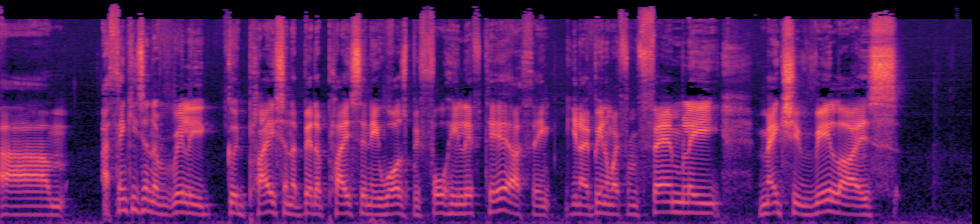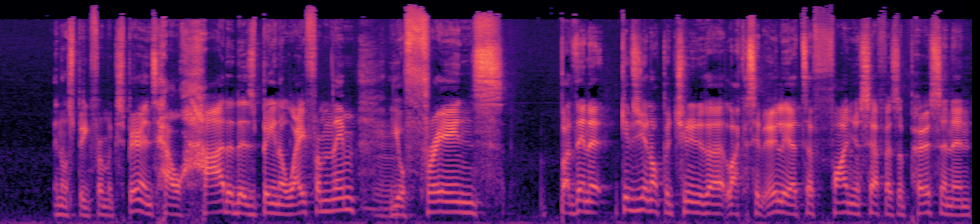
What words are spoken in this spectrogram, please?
Um, I think he's in a really good place and a better place than he was before he left here. I think you know being away from family makes you realise and I'll speak from experience, how hard it has been away from them, mm. your friends. But then it gives you an opportunity to, like I said earlier, to find yourself as a person and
